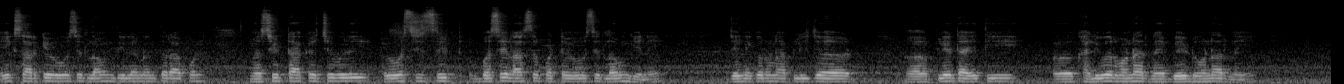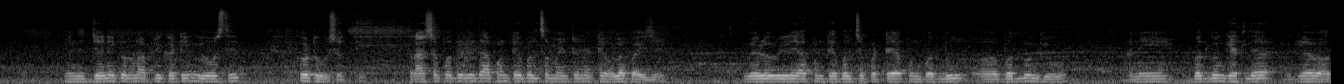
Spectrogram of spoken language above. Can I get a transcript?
एकसारखे व्यवस्थित लावून दिल्यानंतर आपण सीट टाकायच्या वेळी व्यवस्थित सीट बसेल असं पट्टे व्यवस्थित लावून घेणे. जेणेकरून आपली ज्या प्लेट आहे ती अ, खालीवर होणार नाही बेड होणार नाही. म्हणजे जेणेकरून आपली कटिंग व्यवस्थित कट होऊ शकते. तर अशा पद्धतीत आपण टेबलचं मेंटेनन्स ठेवला पाहिजे. वेळोवेळी आपण टेबलचे पट्टे आपण बदलू बदलून घेऊ. आणि बदलून घेतल्या घ्याव्यात.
